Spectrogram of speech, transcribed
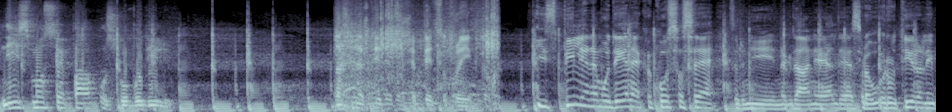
nismo se pa osvobodili. Naslednje število je še 500 projektov. Izpiljene modele, kako so se strani nekdanje LDS rotirali.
